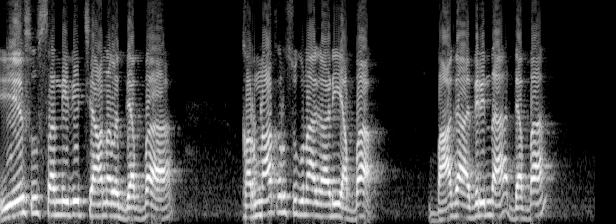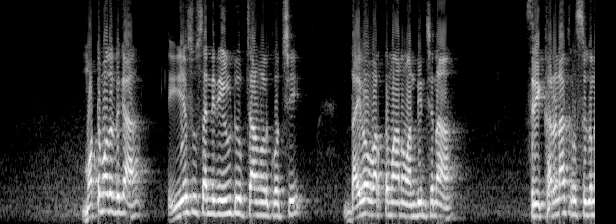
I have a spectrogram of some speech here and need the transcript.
యేసు సన్నిధి ఛానల్ దెబ్బ కరుణాకరు సుగుణాగాడి అబ్బా బాగా అదిరిందా దెబ్బ? మొట్టమొదటిగా యేసు సన్నిధి యూట్యూబ్ ఛానల్కి వచ్చి దైవ వర్తమానం అందించిన శ్రీ కరుణాకర సుగుణ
